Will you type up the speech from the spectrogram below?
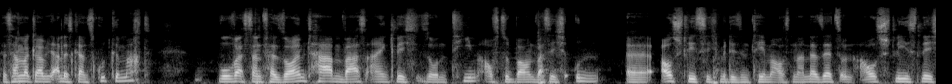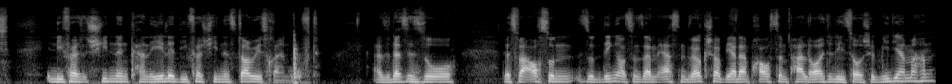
das haben wir, glaube ich, alles ganz gut gemacht. Wo wir es dann versäumt haben, war es eigentlich, so ein Team aufzubauen, was sich un, äh, ausschließlich mit diesem Thema auseinandersetzt und ausschließlich in die verschiedenen Kanäle die verschiedenen Stories reinruft. Also das ist so, das war auch so ein, so ein Ding aus unserem ersten Workshop. Ja, dann brauchst du ein paar Leute, die Social Media machen.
